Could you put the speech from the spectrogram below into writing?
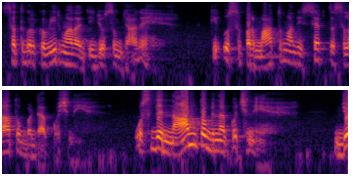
ਸਤਿਗੁਰ ਕਬੀਰ ਮਹਾਰਾਜ ਜੀ ਜੋ ਸਮਝਾ ਰਹੇ ਹੈ ਕਿ ਉਸ ਪਰਮਾਤਮਾ ਦੀ ਸਿਫਤ ਸਲਾਹ ਤੋਂ ਵੱਡਾ ਕੁਝ ਨਹੀਂ ਹੈ। ਉਸ ਦੇ ਨਾਮ ਤੋਂ ਬਿਨਾ ਕੁਝ ਨਹੀਂ ਹੈ। ਜੋ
